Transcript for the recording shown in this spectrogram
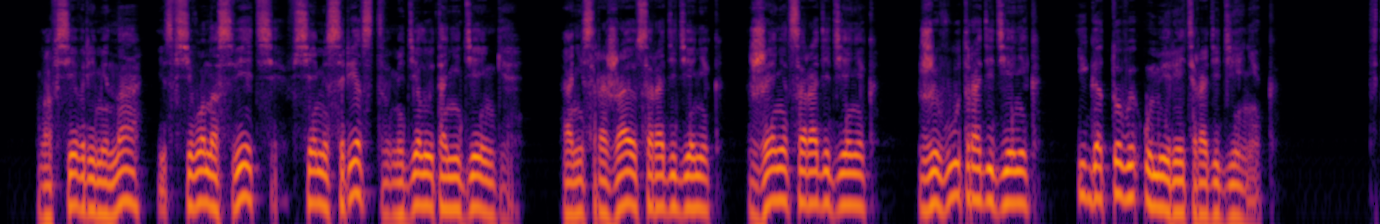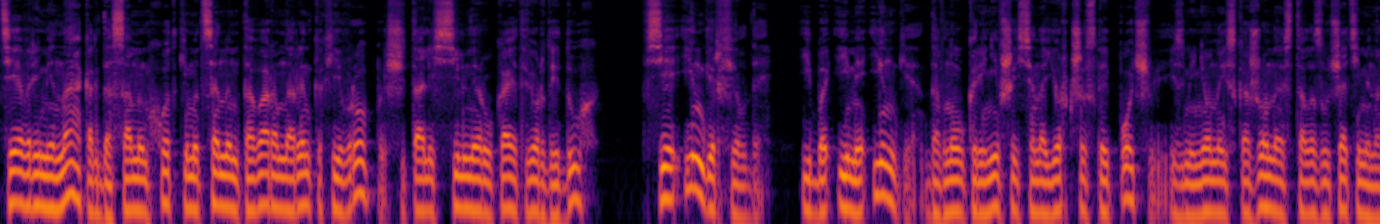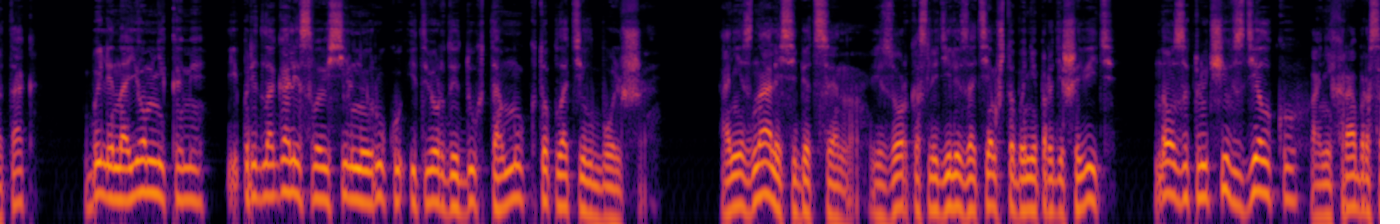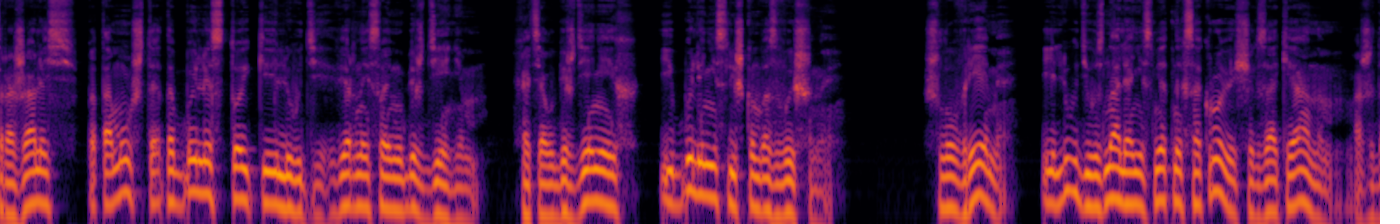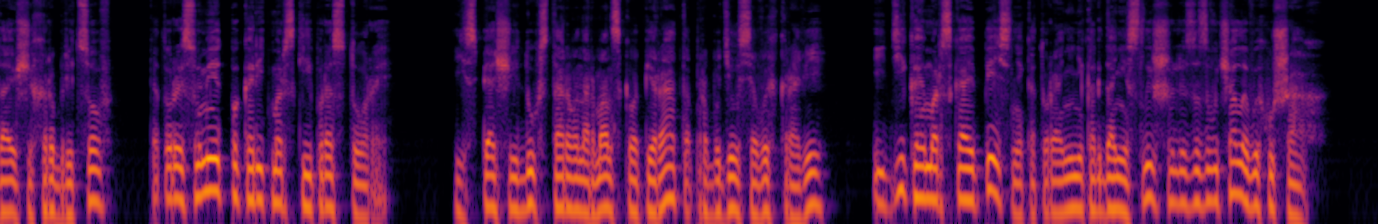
во все времена, из всего на свете, всеми средствами делают они деньги. Они сражаются ради денег, женятся ради денег, живут ради денег и готовы умереть ради денег. В те времена, когда самым ходким и ценным товаром на рынках Европы считались сильная рука и твердый дух, все Ингерфилды, ибо имя Инге, давно укоренившееся на йоркширской почве, измененное и искаженное стало звучать именно так, были наемниками и предлагали свою сильную руку и твердый дух тому, кто платил больше. Они знали себе цену и зорко следили за тем, чтобы не продешевить, но, заключив сделку, они храбро сражались, потому что это были стойкие люди, верные своим убеждениям, хотя убеждения их и были не слишком возвышены. Шло время, и люди узнали о несметных сокровищах за океаном, ожидающих храбрецов, которые сумеют покорить морские просторы – и спящий дух старого нормандского пирата пробудился в их крови, и дикая морская песня, которую они никогда не слышали, зазвучала в их ушах.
